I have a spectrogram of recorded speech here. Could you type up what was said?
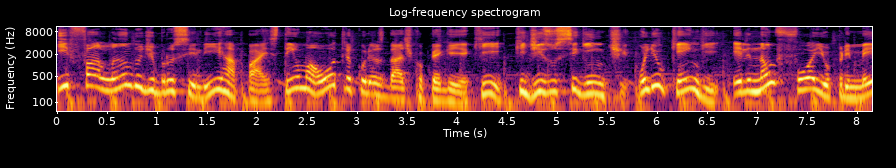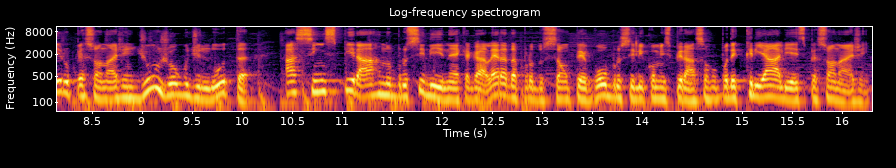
E falando de Bruce Lee, rapaz, tem uma outra curiosidade que eu peguei aqui, que diz o seguinte, o Liu Kang, ele não foi o primeiro personagem de um jogo de luta a se inspirar no Bruce Lee, né? Que a galera da produção pegou o Bruce Lee como inspiração para poder criar ali esse personagem.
